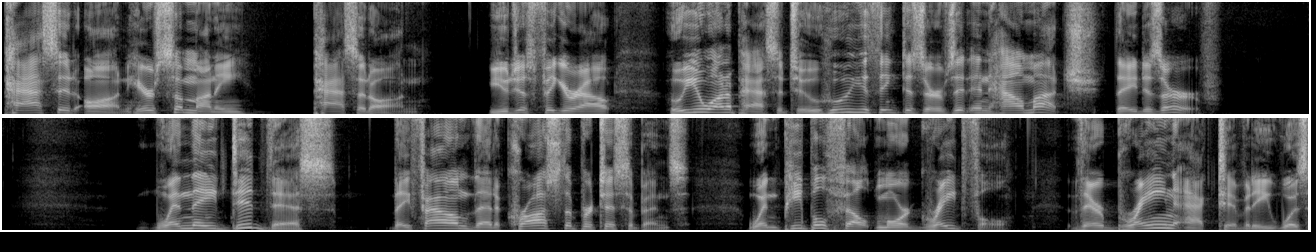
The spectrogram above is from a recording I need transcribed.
"Pass it on. Here's some money. Pass it on. You just figure out who you want to pass it to, who you think deserves it, and how much they deserve." When they did this, they found that across the participants, when people felt more grateful, their brain activity was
